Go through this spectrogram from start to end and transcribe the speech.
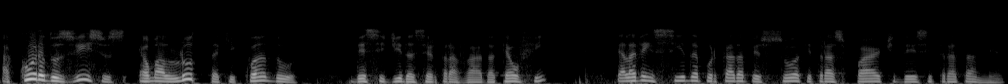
A cura dos vícios é uma luta que, quando decidida a ser travada até o fim, ela é vencida por cada pessoa que traz parte desse tratamento.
